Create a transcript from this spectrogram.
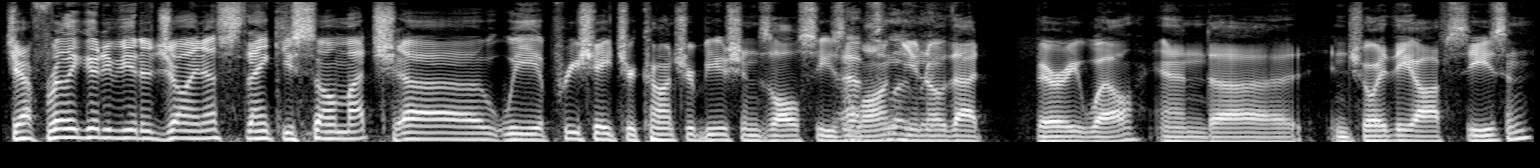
Jeff, really good of you to join us. Thank you so much. Uh, we appreciate your contributions all season long. You know that very well. And uh, enjoy the off season.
